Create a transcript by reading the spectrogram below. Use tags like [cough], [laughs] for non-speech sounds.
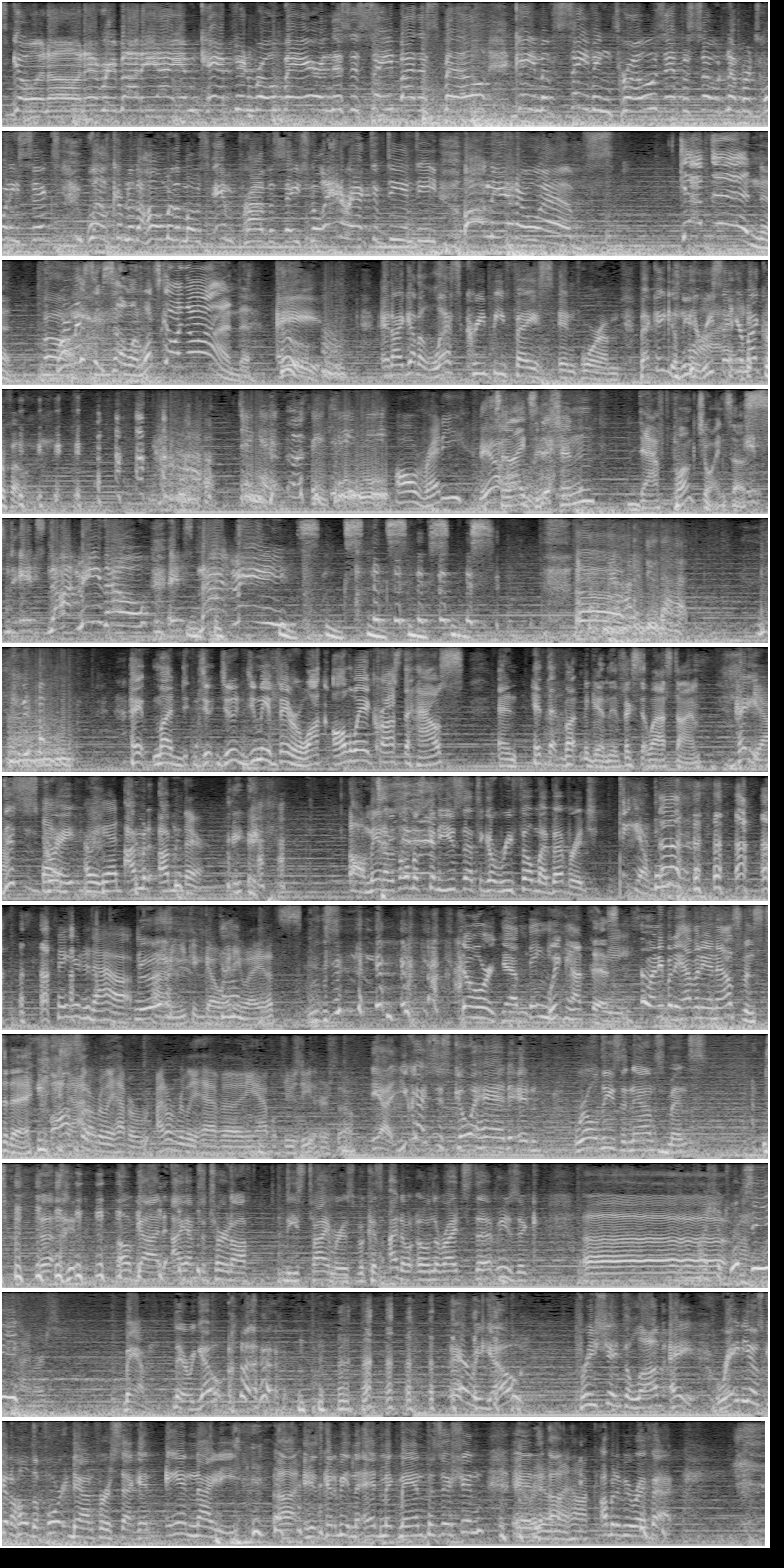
What's going on, everybody? I am Captain RoBear, and this is Saved by the Spell, Game of Saving Throws, episode number 26. Welcome to the home of the most improvisational, interactive D&D on the interwebs. Captain! Oh. We're missing someone. What's going on? Hey, and I got a less creepy face in for him. Becca, you'll need to reset your microphone. [laughs] Dang it. Are you kidding me? Already? Yeah. Tonight's edition, Daft Punk joins us. it's not me though. It's not me. I [laughs] know uh, how to do that. hey, Mud, do, do, do me a favor. Walk all the way across the house and hit that button again. They fixed it last time. Hey, Yeah. this is There. great. Are we good? I'm gonna, I'm There. [laughs] Oh man, I was almost gonna use that to go refill my beverage. Damn. Dang it. [laughs] Figured it out. [laughs] I mean, you can go God. anyway. That's [laughs] Don't worry, Captain. Thing we got this. me. So, anybody have any announcements today? I don't really have a. I don't really have uh, any apple juice either. So Yeah, you guys just go ahead and roll these announcements. Uh, oh god, I have to turn off these timers because I don't own the rights to that music. I Uh, should Whoopsie. timers. Bam. There we go. [laughs] there we go. Appreciate the love. Hey, radio's gonna hold the fort down for a second, and 90 [laughs] uh, is gonna be in the Ed McMahon position, and uh, I'm gonna be right back. [laughs]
